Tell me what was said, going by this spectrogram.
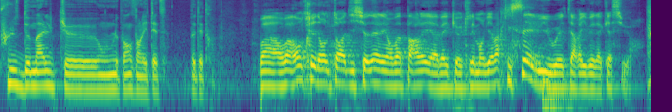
plus de mal qu'on ne le pense dans les têtes. Peut-être. On va, on va rentrer dans le temps additionnel et on va parler avec euh, Clément Gavard qui sait, lui, où est arrivée la cassure.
